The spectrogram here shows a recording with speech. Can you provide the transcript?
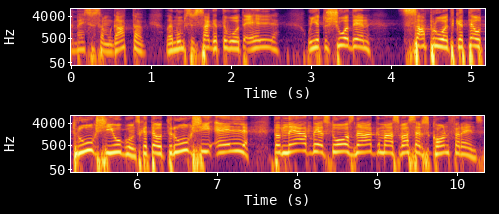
lai mēs esam gatavi, lai mums ir sagatavota eļļa. Un ja tu šodien saproti, ka tev trūkst šī uguns, ka tev trūkst šī eļļa, tad neatliec to uz nākamās vasaras konferences.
